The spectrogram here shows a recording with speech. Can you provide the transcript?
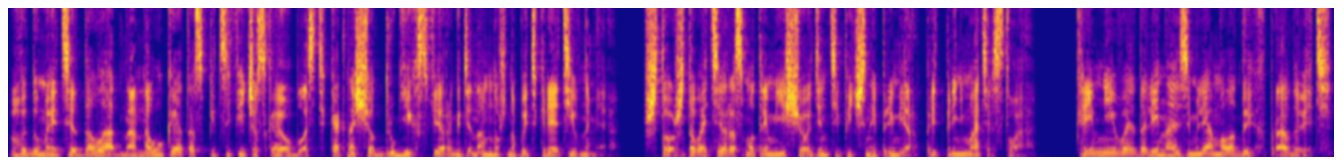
Вы думаете, да ладно, наука это специфическая область, как насчет других сфер, где нам нужно быть креативными? Что ж, давайте рассмотрим еще один типичный пример – предпринимательство. Кремниевая долина – земля молодых, правда ведь?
